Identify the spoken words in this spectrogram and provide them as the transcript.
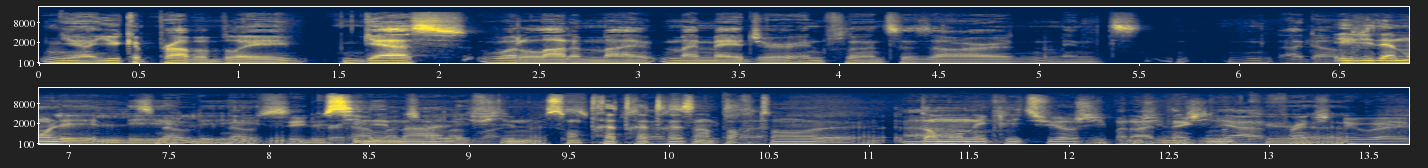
you know, you could probably guess what a lot of my my major influences are. I mean, it's Évidemment, les, les, les, le cinéma, les films sont très très très importants. Euh, dans mon um, écriture, j'imagine que euh,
